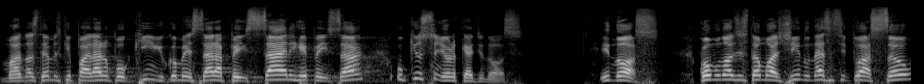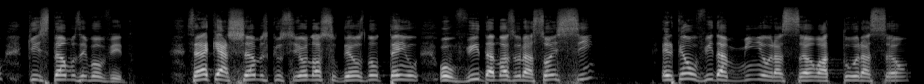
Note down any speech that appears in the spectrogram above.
Mas nós temos que parar um pouquinho e começar a pensar e repensar o que o Senhor quer de nós. E nós, como nós estamos agindo nessa situação que estamos envolvidos? Será que achamos que o Senhor nosso Deus não tem ouvido as nossas orações? Sim, Ele tem ouvido a minha oração, a tua oração,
